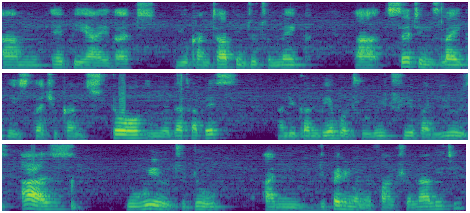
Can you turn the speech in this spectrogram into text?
um, API that you can tap into to make uh, settings like this that you can store in your database and you can be able to retrieve and use as you will to do and depending on your functionality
